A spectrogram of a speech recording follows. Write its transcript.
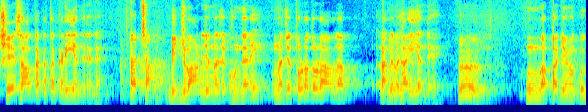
6 ਸਾਲ ਤੱਕ ਤਾਂ ਕਰੀ ਜਾਂਦੇ ਰਹਿੰਦੇ। ਅੱਛਾ। ਵੀ ਜਵਾਨ ਜਿੰਨਾ ਚਿਰ ਹੁੰਦੇ ਆ ਨਾ ਜੀ ਉਹਨਾਂ ਚ ਥੋੜਾ ਥੋੜਾ ਆਪਦਾ ਰੰਗ ਦਿਖਾਈ ਜਾਂਦੇ ਹੂੰ, ਆਪਾਂ ਜਿਵੇਂ ਕੋਈ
